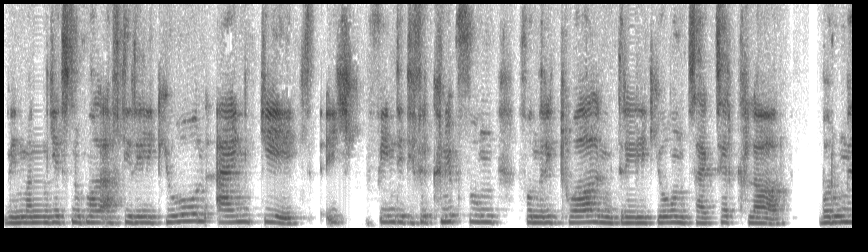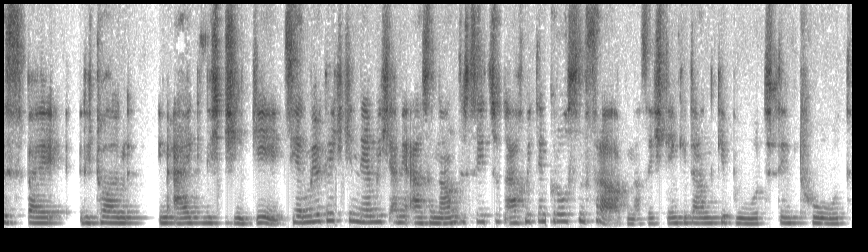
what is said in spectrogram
wenn man jetzt nochmal auf die Religion eingeht, ich finde, die Verknüpfung von Ritualen mit Religion zeigt sehr klar, worum es bei Ritualen im Eigentlichen geht. Sie ermöglichen nämlich eine Auseinandersetzung auch mit den großen Fragen. Also ich denke dann Geburt, den Tod,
